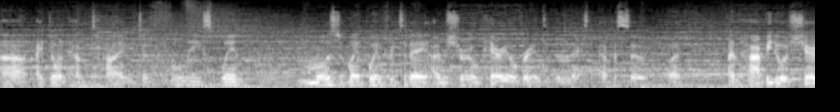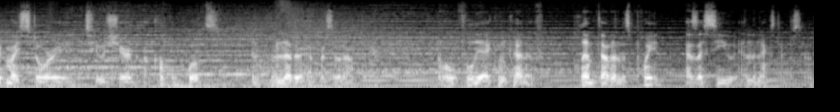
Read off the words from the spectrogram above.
uh, I don't have time to fully explain most of my point for today. I'm sure it'll carry over into the next episode, but I'm happy to have shared my story, to have shared a couple quotes, and put another episode out there. And hopefully, I can kind of clamp down on this point as I see you in the next episode.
